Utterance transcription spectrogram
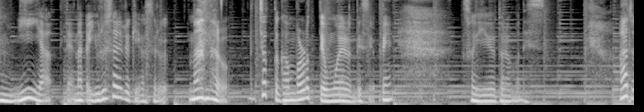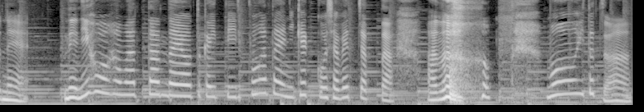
うんいいやみたいななんか許される気がする。なんだろう。ちょっと頑張ろうって思えるんですよね。そういうドラマです。あとねね2本ハマったんだよとか言って1本あたりに結構喋っちゃった。あの もう一つは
